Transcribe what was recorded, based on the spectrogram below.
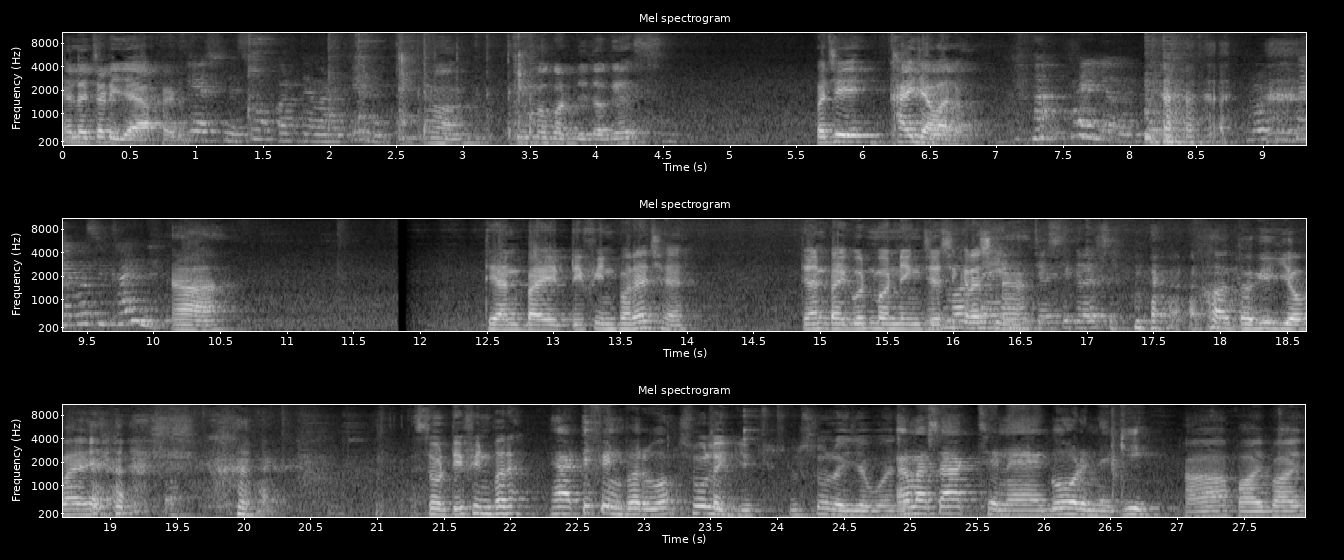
એટલે ચડી જાય આખેડું ગેસને શું કરી દેવાનું તેનું. હા ધીમો કરી દીધો ગેસ. પછી ખાઈ જવાનો. હા. ધ્યાનભાઈ ટિફિન ભરે છે. ધ્યાનભાઈ ગુડ મોર્નિંગ જય શ્રી કૃષ્ણ. જય શ્રી કૃષ્ણ. હા ધગી ગયો ભાઈ. શું ટિફિન ભરે? હા ટિફિન ભરવો. શું લઈ ગયું? શું લઈ જવું? આમાં શાક છે ને ગોળ ને ઘી. હા ભાઈ ભાઈ.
